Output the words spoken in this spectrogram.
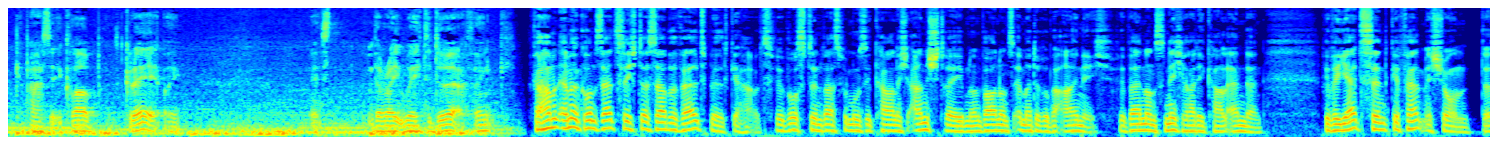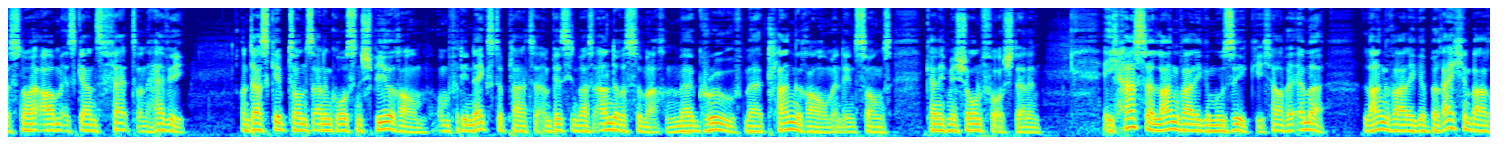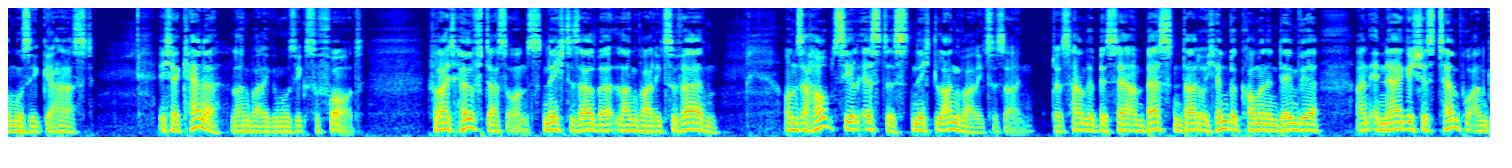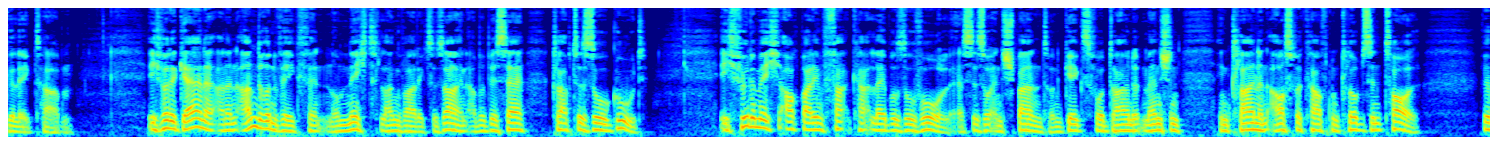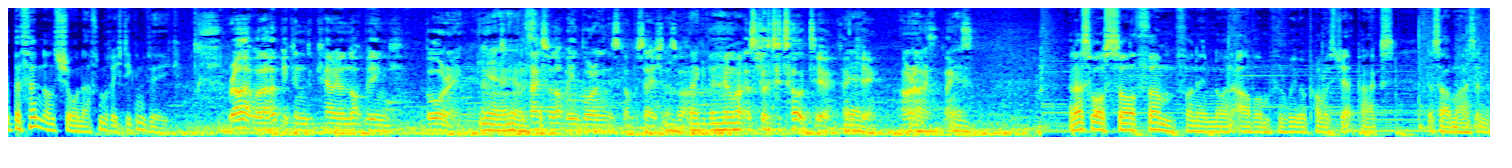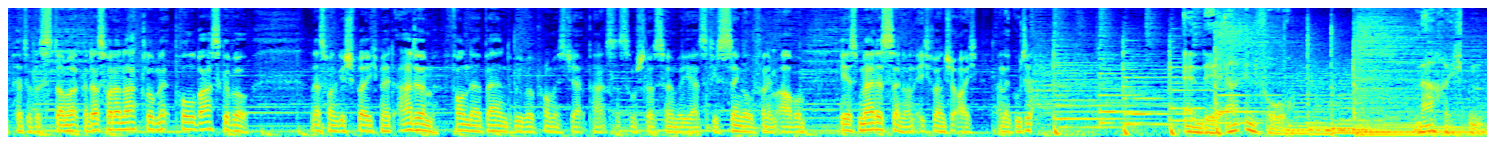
capacity club. It's great. Like it's the right way to do it, I think. Wir haben immer grundsätzlich dasselbe Weltbild gehabt. Wir wussten, was wir musikalisch anstreben und waren uns immer darüber einig. Wir werden uns nicht radikal ändern. Wie wir jetzt sind, gefällt mir schon. Das neue Album ist ganz fett und heavy. Und das gibt uns einen großen Spielraum, um für die nächste Platte ein bisschen was anderes zu machen. Mehr Groove, mehr Klangraum in den Songs, kann ich mir schon vorstellen. Ich hasse langweilige Musik. Ich habe immer langweilige, berechenbare Musik gehasst. Ich erkenne langweilige Musik sofort. Vielleicht hilft das uns, nicht selber langweilig zu werden. Unser Hauptziel ist es, nicht langweilig zu sein. Das haben wir bisher am besten dadurch hinbekommen, indem wir ein energisches Tempo angelegt haben. Ich würde gerne einen anderen Weg finden, um nicht langweilig zu sein, aber bisher klappt es so gut. Ich fühle mich auch bei dem Fat Cat Label so wohl. Es ist so entspannt und Gigs vor 300 Menschen in kleinen, ausverkauften Clubs sind toll. Wir befinden uns schon auf dem richtigen Weg. Right, well, I hope you can carry on not being boring. Yeah, and yes. thanks for not being boring in this conversation as well. Thank you very much. It's good to talk to you. Thank Yeah. you. All right, thanks. Und das war Sore Thumb von dem neuen Album von We Were Promised Jetpacks. Das Album heißt In the Pit of the Stomach. Und das war der Nachtclub mit Paul Basketball. Und das war ein Gespräch mit Adam von der Band We Were Promised Jetpacks. Und zum Schluss hören wir jetzt die Single von dem Album. Hier ist Medicine und ich wünsche euch eine gute NDR Info. Nachrichten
